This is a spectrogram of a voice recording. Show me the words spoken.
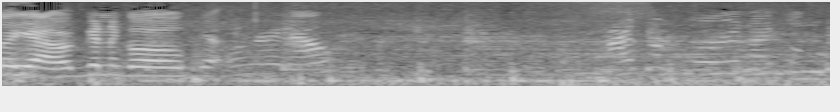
So yeah, we're gonna go get one right now. I prefer it. I hope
